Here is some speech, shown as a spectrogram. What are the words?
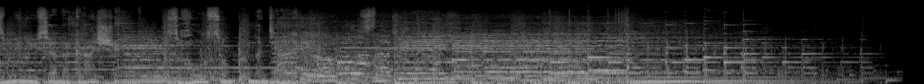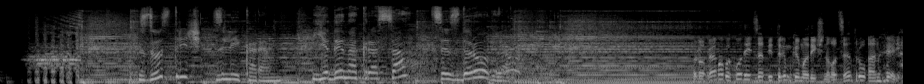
Змінюйся на краще з голосом надії. Зустріч з лікарем. Єдина краса це здоров'я. Програма виходить за підтримки медичного центру Ангелія.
